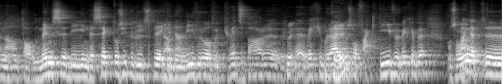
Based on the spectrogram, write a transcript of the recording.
een aantal mensen die in de sector zitten, die spreken Ja. dan liever over kwetsbare Kwe- hè, weggebruikers Oké. of actieve weggebruikers. Maar zolang dat, eh,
